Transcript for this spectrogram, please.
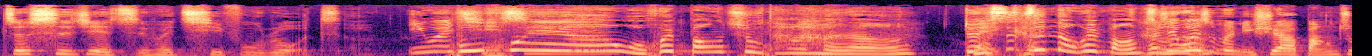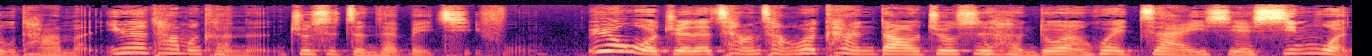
这世界只会欺负弱者，因为不会啊，我会帮助他们啊，对，是真的会帮助。可是为什么你需要帮助他们？因为他们可能就是正在被欺负。因为我觉得常常会看到，就是很多人会在一些新闻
